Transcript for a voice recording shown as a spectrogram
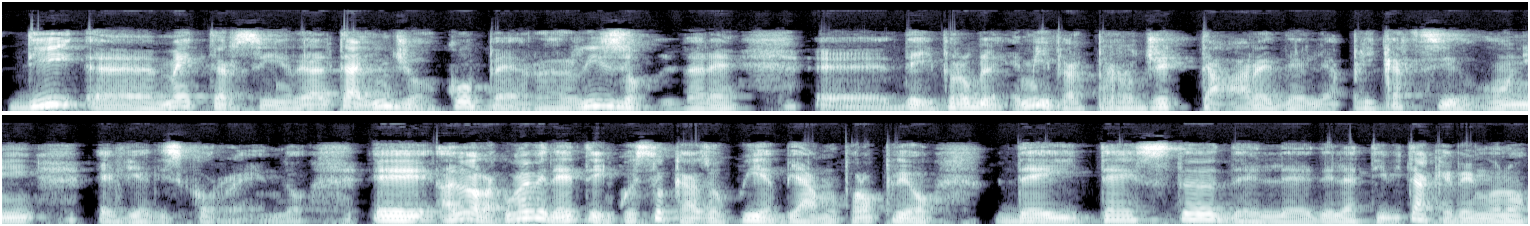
di eh, mettersi in realtà in gioco per risolvere dei problemi sistemi per progettare delle applicazioni e via discorrendo. E allora, come vedete, in questo caso qui abbiamo proprio dei test, delle, delle attività che vengono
